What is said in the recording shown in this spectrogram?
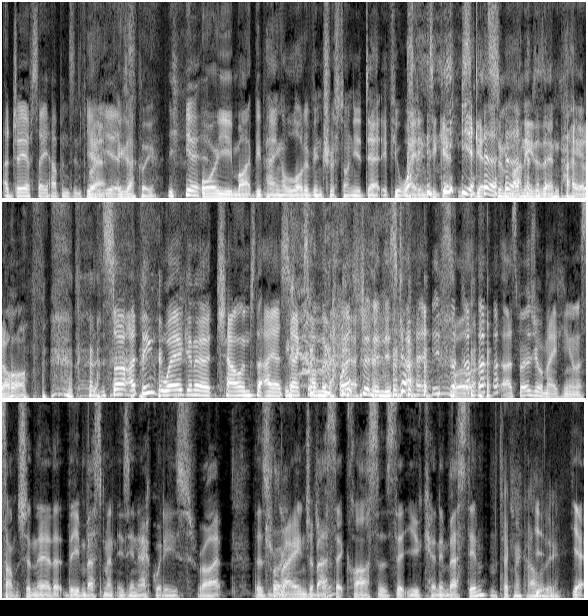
a GFC happens in three yeah, years. exactly. Yeah. Or you might be paying a lot of interest on your debt if you're waiting to get Yeah. get some money to then pay it off. So I think we're gonna challenge the ASX on the question in this case. well, I suppose you're making an assumption there that the investment is in equities, right? There's True, a range of asset classes that you can invest in. Mm, technicality. Yeah.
